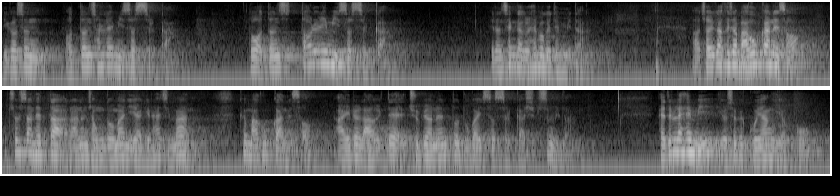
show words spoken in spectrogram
이것은 어떤 설렘이 있었을까? 또 어떤 떨림이 있었을까? 이런 생각을 해보게 됩니다. 어, 저희가 그저 마국간에서 출산했다라는 정도만 이야기를 하지만 그 마국간에서 아이를 낳을 때 주변엔 또 누가 있었을까 싶습니다. 베들레헴이 요셉의 고향이었고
